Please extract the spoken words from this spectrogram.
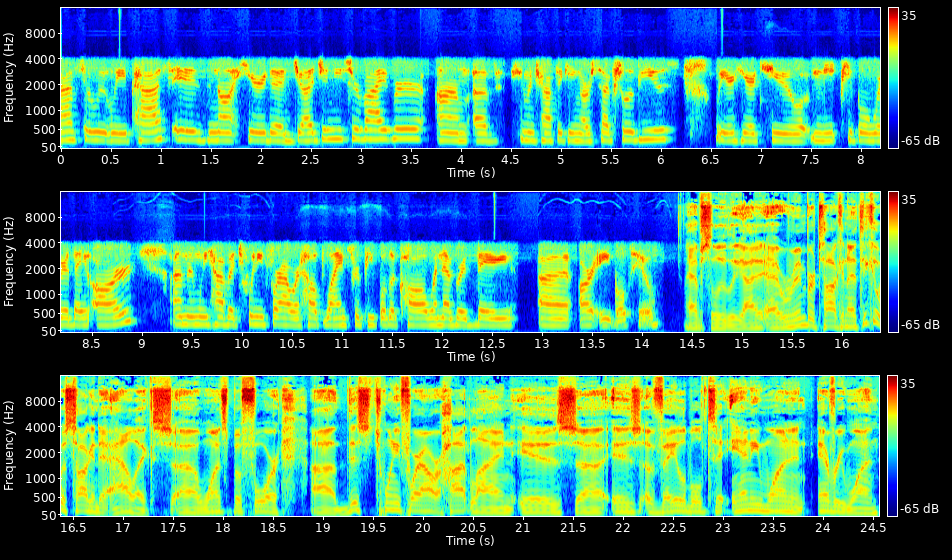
Absolutely. PATH is not here to judge any survivor um, of human trafficking or sexual abuse. We are here to meet people where they are, um, and we have a 24 hour helpline for people to call whenever they uh, are able to. Absolutely. I, I, remember talking, I think I was talking to Alex uh, once before. Uh, this 24 hour hotline is, uh, is available to anyone and everyone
